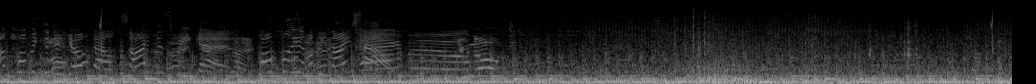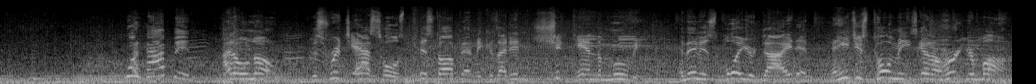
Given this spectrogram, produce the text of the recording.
I'm hoping to do yoga outside this weekend. Hopefully it'll be nice out. You know? What happened? I don't know. This rich asshole is pissed off at me because I didn't shit can the movie. And then his lawyer died, and, and he just told me he's gonna hurt your mom.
